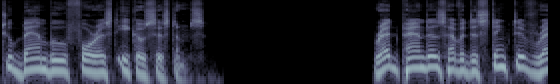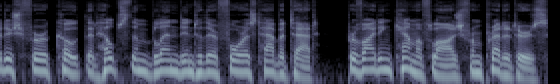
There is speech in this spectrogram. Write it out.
to bamboo forest ecosystems. Red pandas have a distinctive reddish fur coat that helps them blend into their forest habitat, providing camouflage from predators.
